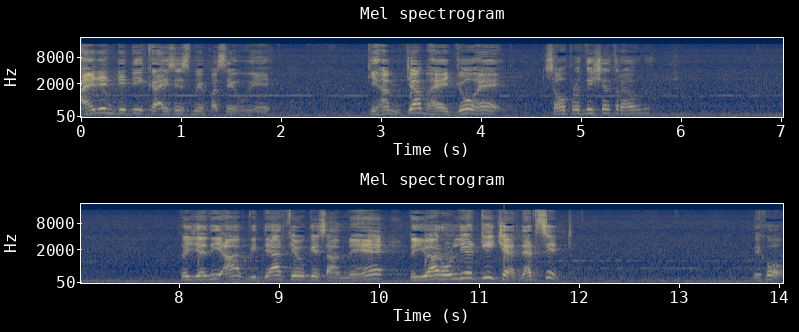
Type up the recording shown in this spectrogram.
आइडेंटिटी क्राइसिस में फंसे हुए हैं कि हम जब है, जो है, सौ प्रतिशत रहोगे। तो यदि आप विद्यार्थियों के सामने हैं तो you are only a teacher that's it देखो,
